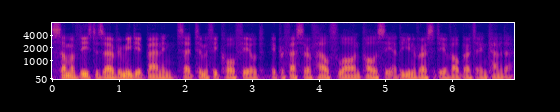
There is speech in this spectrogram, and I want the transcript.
Some of these deserve immediate banning, said Timothy Caulfield, a professor of health law and policy at the University of Alberta in Canada.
